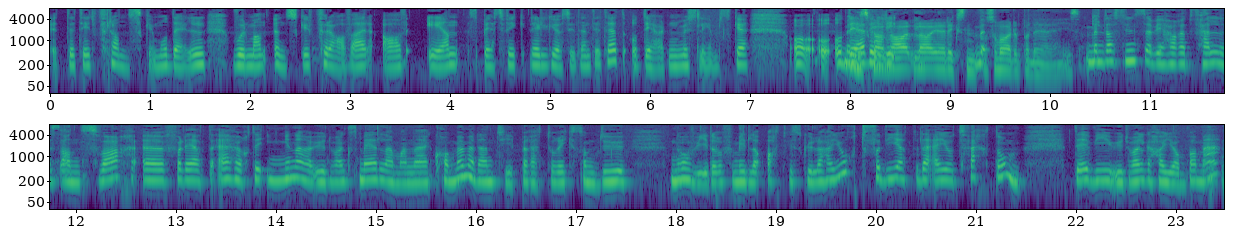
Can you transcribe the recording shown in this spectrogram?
til franske modellen, hvor man ønsker fravær av én spesifikk religiøs identitet, og det er den muslimske. Og, og, og men vi skal veldig... la, la, Eriksen få svare på det, Isak. Men da syns jeg vi har et felles ansvar. Eh, for jeg hørte ingen av utvalgsmedlemmene komme med den type retorikk som du nå videreformidler at vi skulle ha gjort. fordi at det er jo tvert om det vi i utvalget har jobba med.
